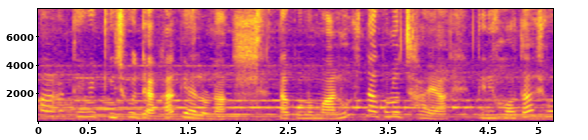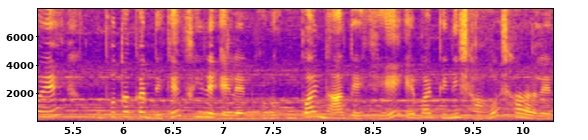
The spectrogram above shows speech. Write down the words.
পাহাড় থেকে কিছু দেখা গেল না। না কোনো মানুষ, না কোনো ছায়া। তিনি হতাশ হয়ে উপত্যকার দিকে ফিরে এলেন। কোনো উপায় না দেখে এবার তিনি সাহস হারালেন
